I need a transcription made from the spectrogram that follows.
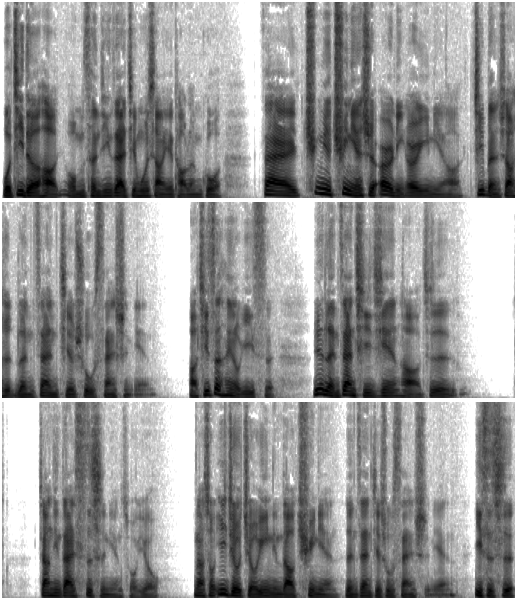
我记得哈，我们曾经在节目上也讨论过，在去年，去年是二零二一年啊，基本上是冷战结束三十年啊。其实这很有意思，因为冷战期间哈，就是。将近在四十年左右，那从一九九一年到去年，冷战结束三十年，意思是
